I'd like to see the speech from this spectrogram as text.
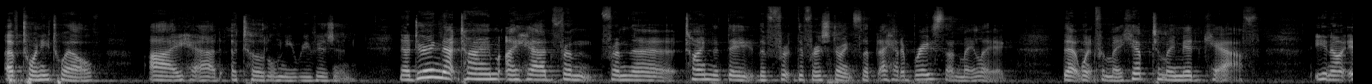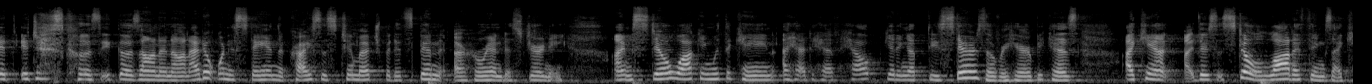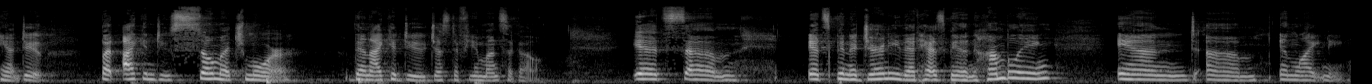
of 2012, I had a total knee revision. Now, during that time, I had from, from the time that they, the, fir- the first joint slipped, I had a brace on my leg that went from my hip to my mid calf. You know, it, it just goes, it goes on and on. I don't want to stay in the crisis too much, but it's been a horrendous journey. I'm still walking with the cane. I had to have help getting up these stairs over here because I can't, there's still a lot of things I can't do. But I can do so much more than I could do just a few months ago. It's, um, it's been a journey that has been humbling and um, enlightening.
